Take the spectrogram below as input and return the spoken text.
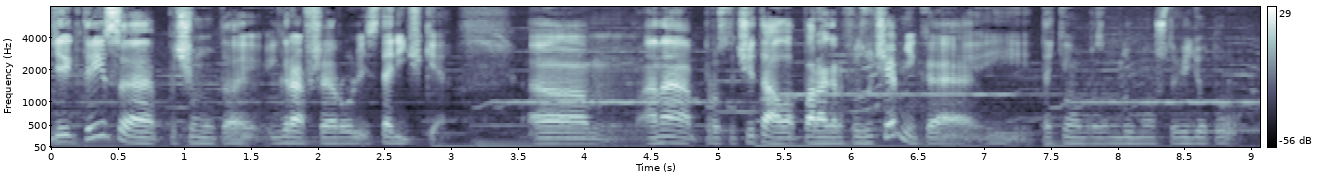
директриса, почему-то игравшая роль исторички, э, она просто читала параграф из учебника и таким образом думала, что ведет урок.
